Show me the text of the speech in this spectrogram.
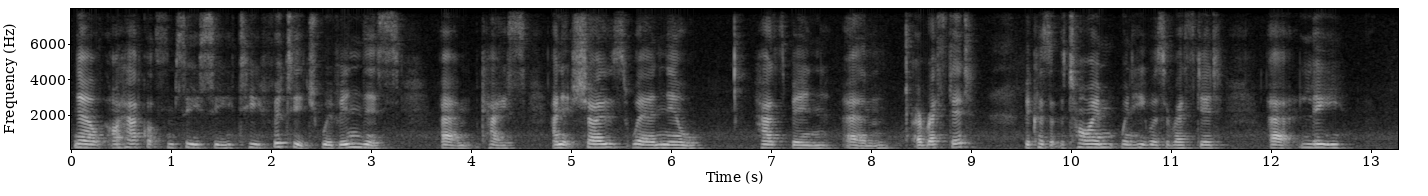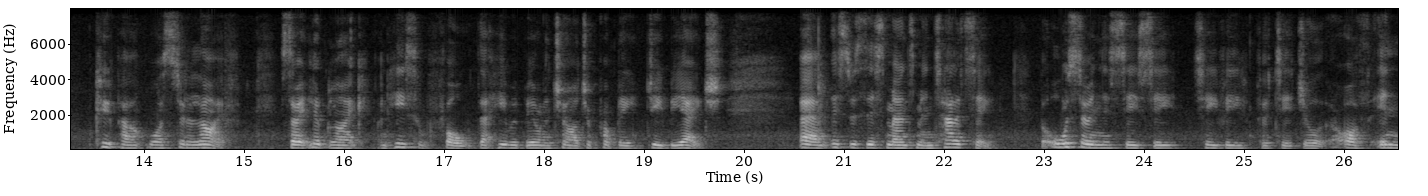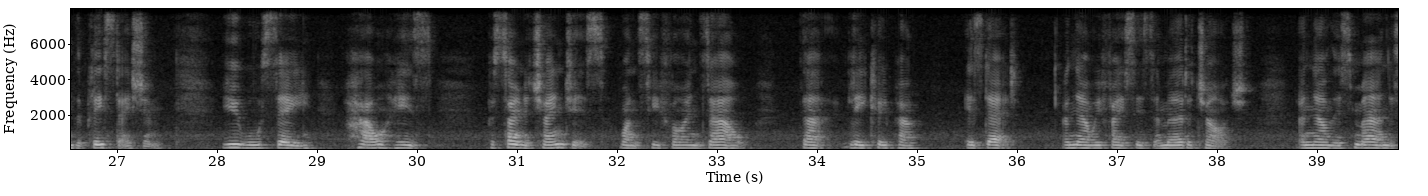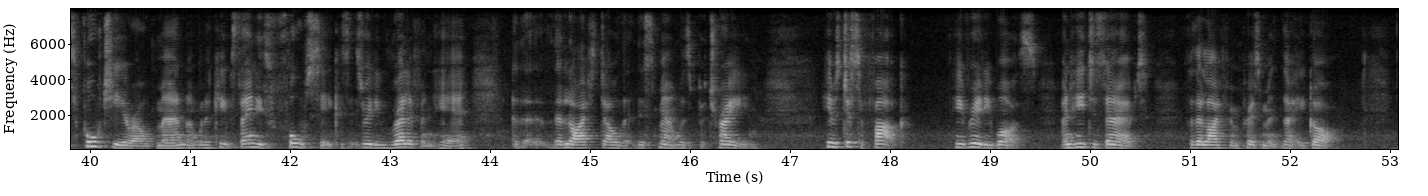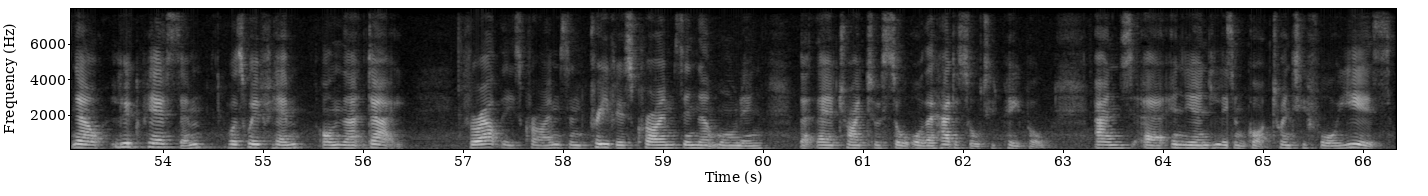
Now, I have got some CCTV footage within this um, case, and it shows where Neil has been um, arrested because at the time when he was arrested, uh, Lee Cooper was still alive. So it looked like, and he thought that he would be on a charge of probably GBH. Um, this was this man's mentality. But also in this CCTV footage or of in the police station, you will see how his persona changes once he finds out that Lee Cooper is dead and now he faces a murder charge and now this man, this 40 year old man, I'm going to keep saying he's 40 because it's really relevant here, the, the, lifestyle that this man was portraying, he was just a fuck. He really was and he deserved for the life imprisonment that he got. Now, Luke Pearson was with him on that day throughout these crimes and previous crimes in that morning that they had tried to assault or they had assaulted people. And uh, in the end, Liz got 24 years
